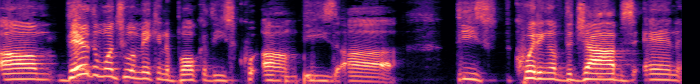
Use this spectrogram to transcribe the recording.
Um, they're the ones who are making the bulk of these um these uh these quitting of the jobs and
